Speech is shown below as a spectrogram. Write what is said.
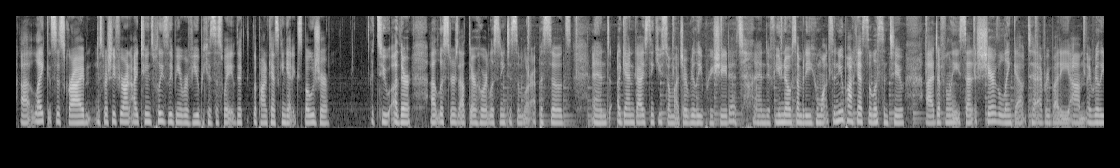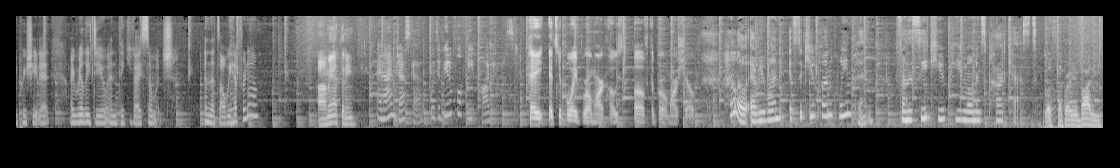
uh, like, subscribe, especially if you're on iTunes. Please leave me a review because this way the, the podcast can get exposure to other uh, listeners out there who are listening to similar episodes. And again, guys, thank you so much. I really appreciate it. And if you know somebody who wants a new podcast to listen to, uh, definitely send, share the link out to everybody. Um, I really appreciate it. I really do. And thank you guys so much. And that's all we have for now. I'm Anthony. And I'm Jessica with the Beautiful Feet podcast. Hey, it's your boy Bromar, host of The Bromar Show. Hello, everyone. It's the Coupon Queen Pin from the CQP Moments podcast. What's up, everybody?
